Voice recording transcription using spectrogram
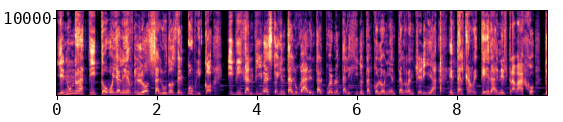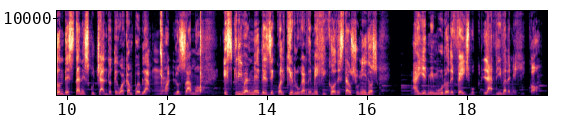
y en un ratito voy a leer los saludos del público. Y digan, Diva, estoy en tal lugar, en tal pueblo, en tal ejido, en tal colonia, en tal ranchería, en tal carretera, en el trabajo. ¿Dónde están escuchando? Tehuacán, Puebla, los amo. Escríbanme desde cualquier lugar de México o de Estados Unidos, ahí en mi muro de Facebook, La Diva de México.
